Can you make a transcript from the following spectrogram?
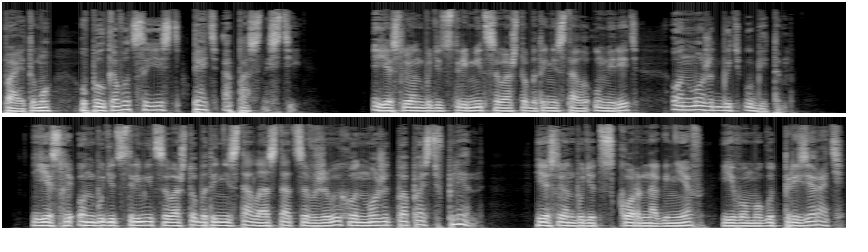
Поэтому у полководца есть пять опасностей. Если он будет стремиться во что бы то ни стало умереть, он может быть убитым. Если он будет стремиться во что бы то ни стало остаться в живых, он может попасть в плен. Если он будет скор на гнев, его могут презирать.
